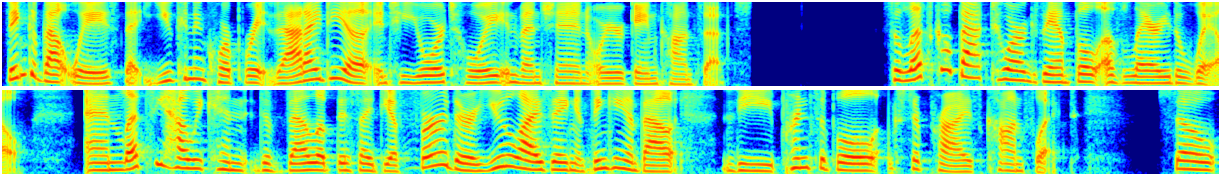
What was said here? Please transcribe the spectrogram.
think about ways that you can incorporate that idea into your toy invention or your game concept. So, let's go back to our example of Larry the Whale. And let's see how we can develop this idea further, utilizing and thinking about the principle surprise conflict. So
